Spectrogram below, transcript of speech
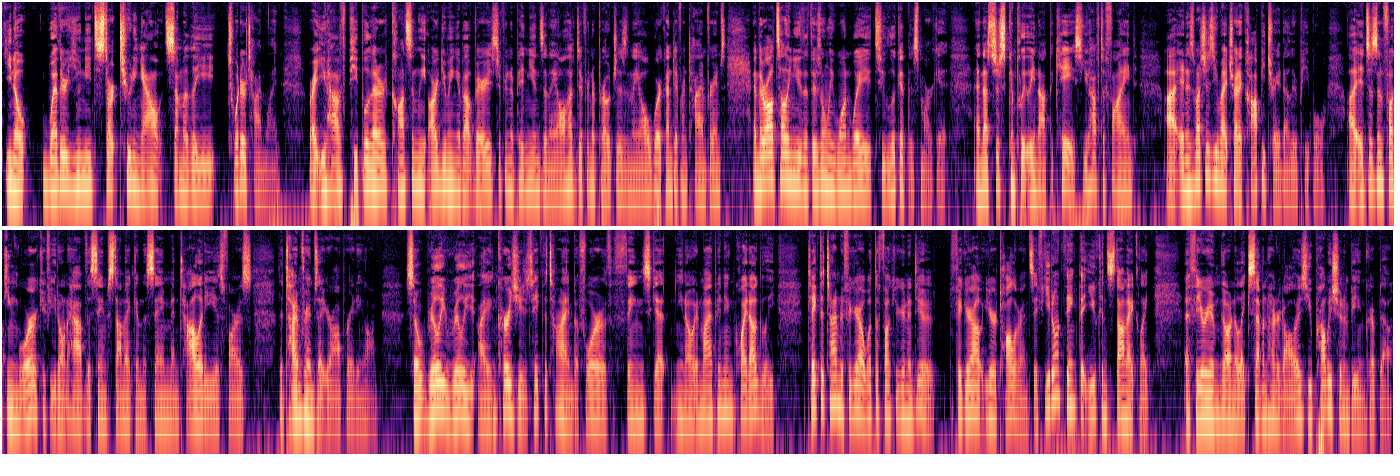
you know whether you need to start tuning out some of the Twitter timeline, right? You have people that are constantly arguing about various different opinions and they all have different approaches and they all work on different time frames and they're all telling you that there's only one way to look at this market. And that's just completely not the case. You have to find uh, and as much as you might try to copy trade other people, uh, it doesn't fucking work if you don't have the same stomach and the same mentality as far as the time frames that you're operating on. So really, really, I encourage you to take the time before things get, you know, in my opinion, quite ugly. Take the time to figure out what the fuck you're gonna do. Figure out your tolerance. If you don't think that you can stomach like Ethereum going to like seven hundred dollars, you probably shouldn't be in crypto.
